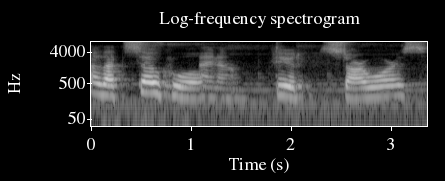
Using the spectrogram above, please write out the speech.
Oh, that's so cool. I know. Dude, Star Wars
